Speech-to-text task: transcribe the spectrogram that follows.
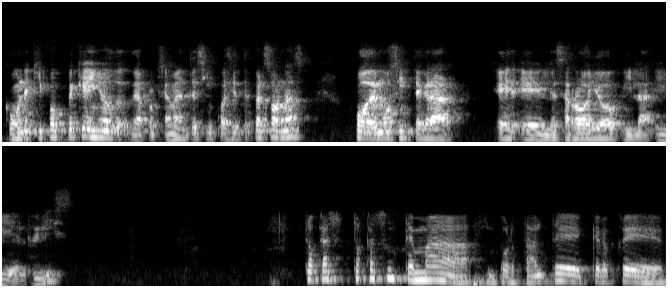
con un equipo pequeño de, aproximadamente 5 a 7 personas, podemos integrar eh, el, desarrollo y, la, y el release. Tocas, un tema importante, creo que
